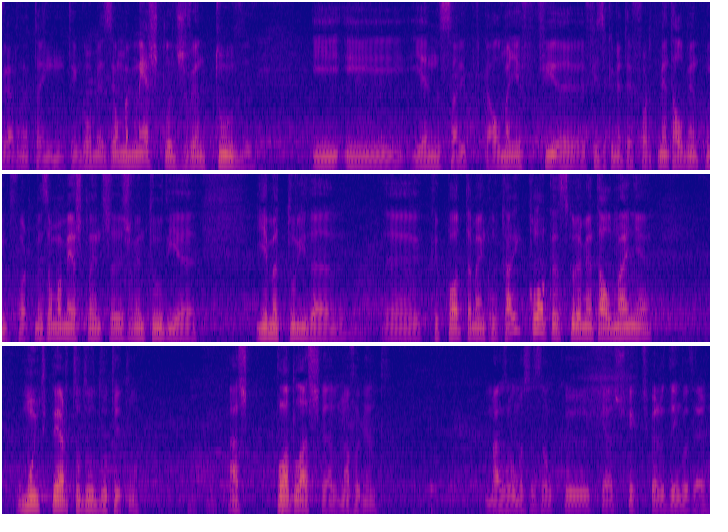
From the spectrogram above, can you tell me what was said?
Werner, tem, tem Gomes, é uma mescla de juventude e, e- e é necessário, porque a Alemanha eh, fisicamente é forte, mentalmente muito forte, mas é uma mescla entre a juventude e a, e a maturidade eh, que pode também colocar e coloca seguramente a Alemanha muito perto do, do título. Acho que pode lá chegar novamente. Mais alguma seleção que, que achas? O que é que te espera da Inglaterra?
